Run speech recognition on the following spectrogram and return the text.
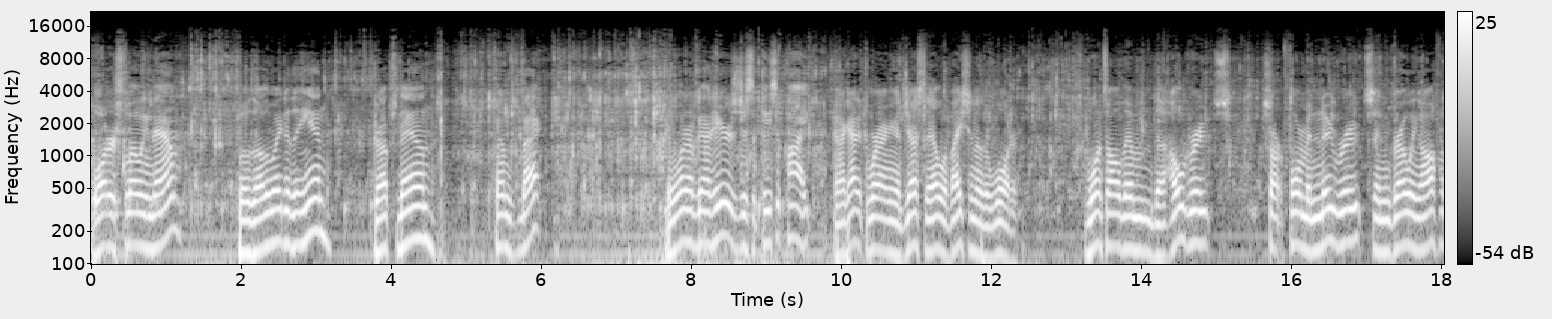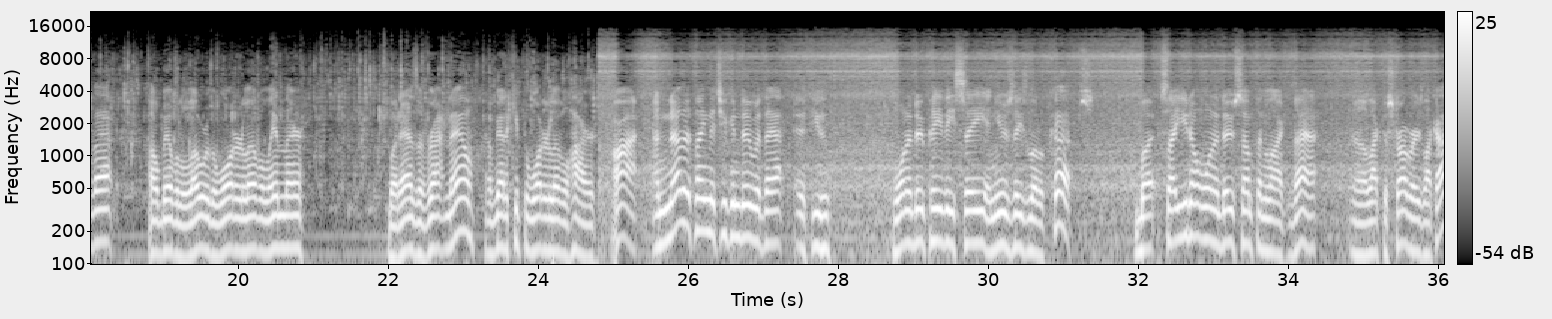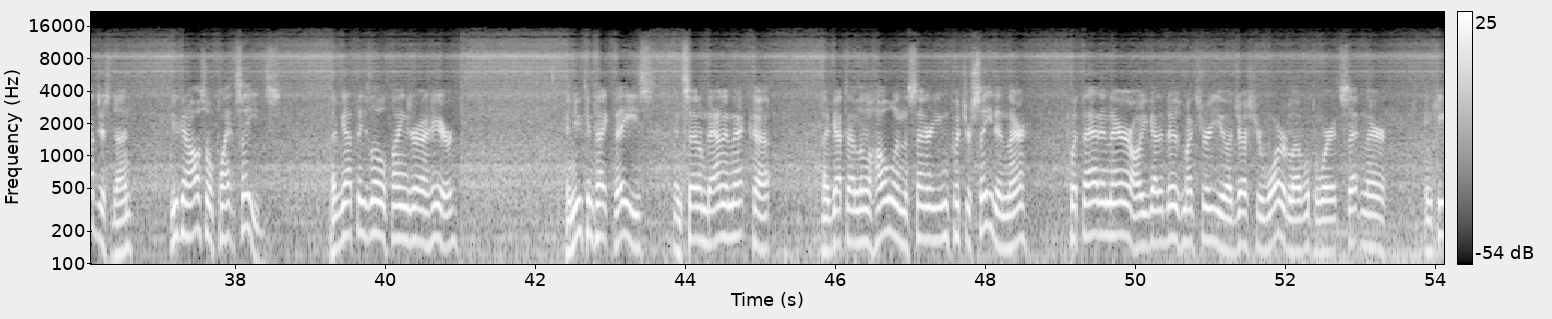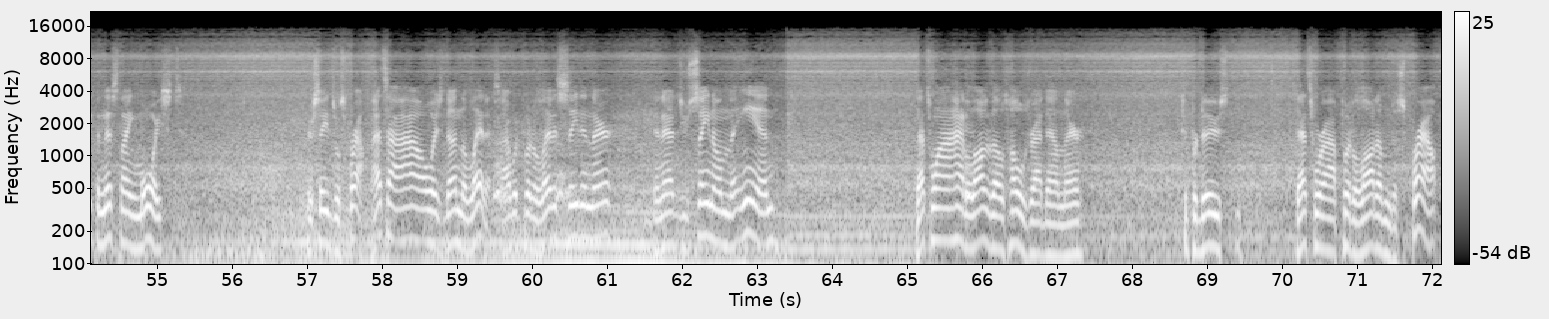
Water's flowing down, flows all the way to the end, drops down, comes back. And what I've got here is just a piece of pipe, and I got it to where I can adjust the elevation of the water. Once all them, the old roots start forming new roots and growing off of that, I'll be able to lower the water level in there. But as of right now, I've got to keep the water level higher. All right, another thing that you can do with that, if you want to do PVC and use these little cups, but say you don't want to do something like that, uh, like the strawberries like I just done, you can also plant seeds. They've got these little things right here, and you can take these and set them down in that cup. They've got that little hole in the center. You can put your seed in there. Put that in there. All you got to do is make sure you adjust your water level to where it's sitting there and keeping this thing moist. Your seeds will sprout. That's how I always done the lettuce. I would put a lettuce seed in there, and as you've seen on the end, that's why I had a lot of those holes right down there to produce. That's where I put a lot of them to sprout.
